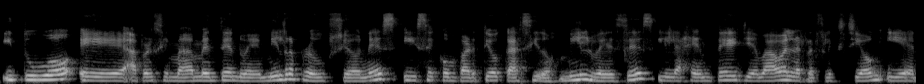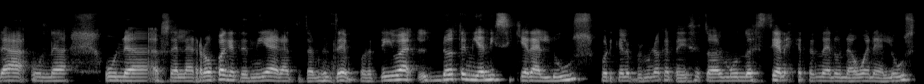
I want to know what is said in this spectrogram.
y tuvo eh, aproximadamente 9.000 reproducciones y se compartió casi 2.000 veces y la gente llevaba la reflexión y era una, una, o sea, la ropa que tenía era totalmente deportiva, no tenía ni siquiera luz, porque lo primero que te dice todo el mundo es tienes que tener una buena luz,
